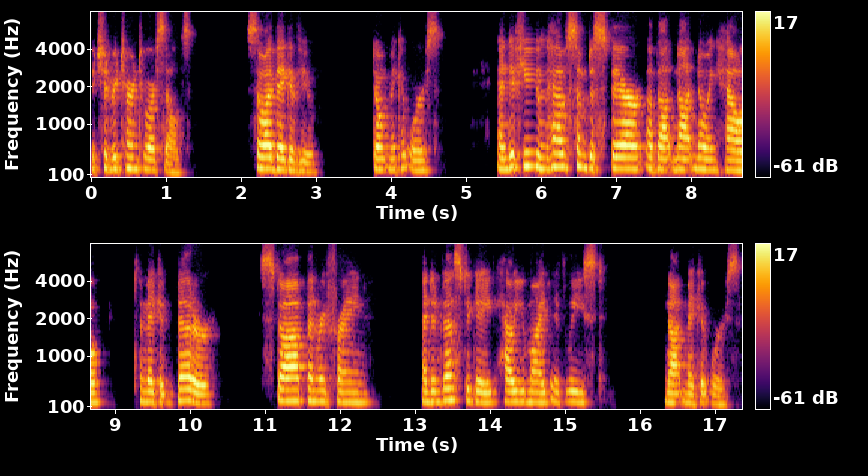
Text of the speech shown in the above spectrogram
It should return to ourselves. So I beg of you, don't make it worse. And if you have some despair about not knowing how to make it better, stop and refrain and investigate how you might at least not make it worse.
